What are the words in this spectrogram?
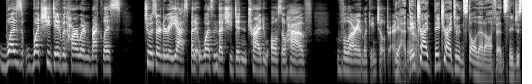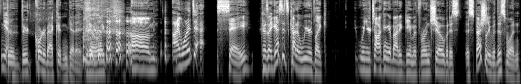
was what she did with Harwin reckless to a certain degree? Yes, but it wasn't that she didn't try to also have Valyrian looking children. Yeah, they know? tried they tried to install that offense. They just Yeah. the, the quarterback couldn't get it. You know, like um I wanted to say because I guess it's kind of weird like when you're talking about a Game of Thrones show, but especially with this one,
